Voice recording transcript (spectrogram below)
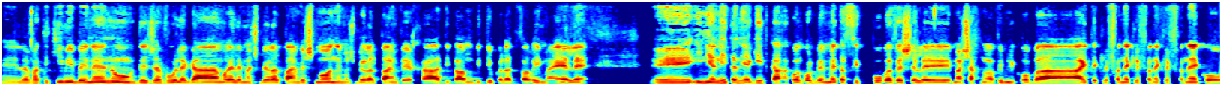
אה, לוותיקים מבינינו, דז'ה וו לגמרי למשבר 2008, משבר 2001, דיברנו בדיוק על הדברים האלה. עניינית אני אגיד ככה, קודם כל באמת הסיפור הזה של מה שאנחנו אוהבים לקרוא בהייטק, לפנק, לפנק, לפנק, או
